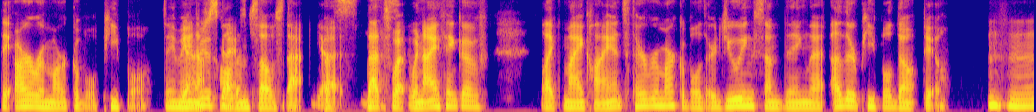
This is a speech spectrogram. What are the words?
they are remarkable people. They may Yeah, not call themselves that, Yes, but that's yes. what when I think of like my clients, they're remarkable. They're doing something that other people don't do. hmm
